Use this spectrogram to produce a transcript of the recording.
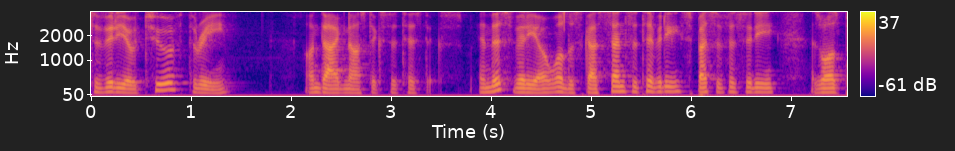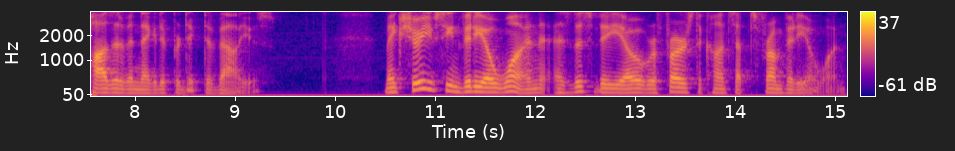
to video 2 of 3 on diagnostic statistics. In this video, we'll discuss sensitivity, specificity, as well as positive and negative predictive values. Make sure you've seen video 1 as this video refers to concepts from video 1.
